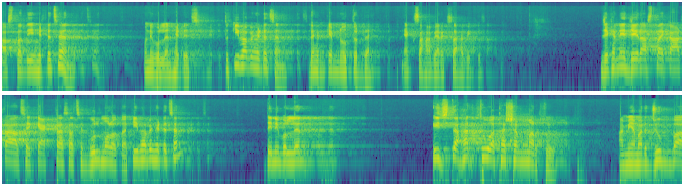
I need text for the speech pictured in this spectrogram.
রাস্তা দিয়ে হেঁটেছেন? উনি বললেন, হেঁটেছি। তো কীভাবে হেঁটেছেন? দেখেন কেমনে উত্তর দেয়, এক সাহাবি আর এক সাহাবিকে। যেখানে যে রাস্তায় কাটা আছে, ক্যাকটাস আছে, গুলমলতা, কীভাবে হেঁটেছেন? তিনি বললেন ইজতাহাতু অথা শাম্মারতু আমি আমার জুব্বা,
